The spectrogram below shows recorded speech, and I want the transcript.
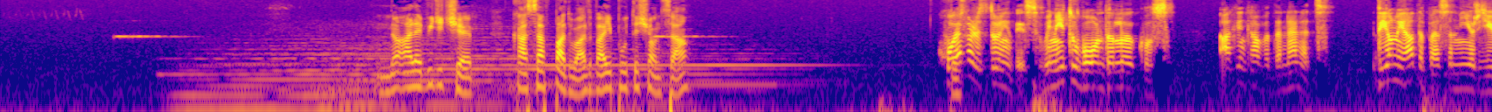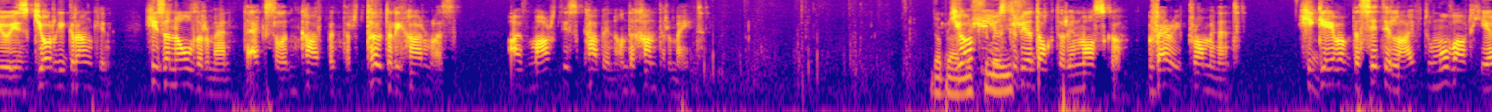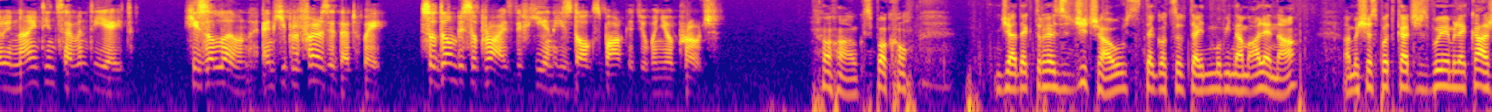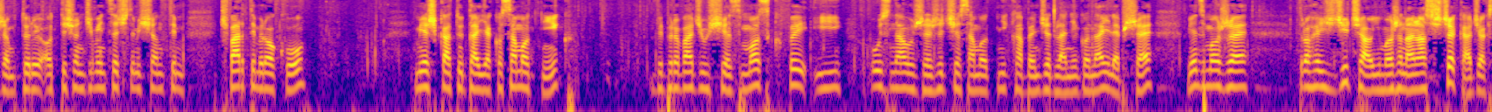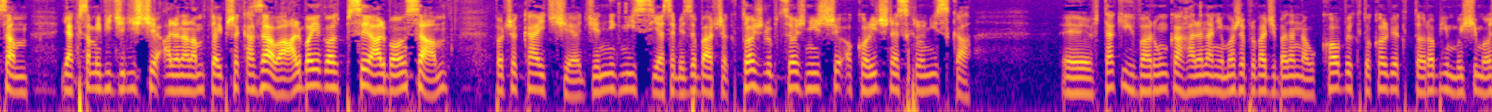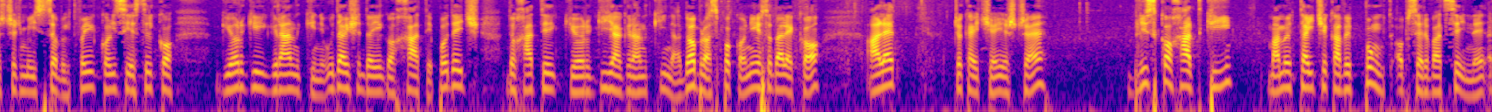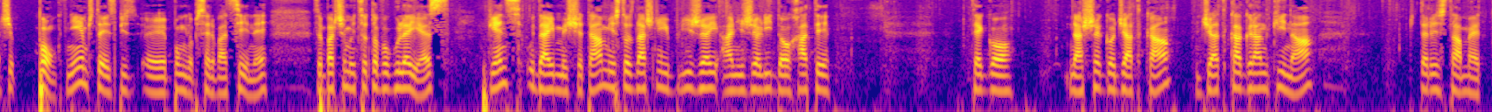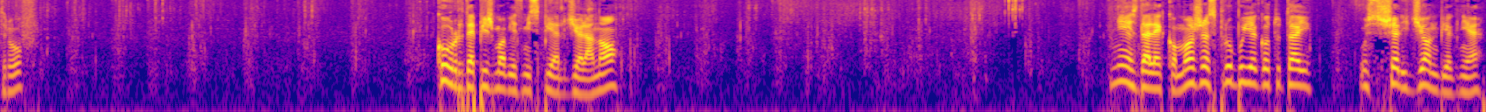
No ale widzicie, kasa wpadła, 2,5 tysiąca. Whoever is doing this, we need to warn the locals. I can cover the Nenets. The only other person near you is Georgi Grankin. He's an older man, excellent carpenter, totally harmless. I've marked his cabin on the Hunter Mate. Dobra, Georgi used to be a doctor in Moscow, very prominent. He gave up the city life to move out here in 1978. He's alone, and he prefers it that way. So don't be surprised if he and his dogs bark at you when you approach. Haha, spoko. Dziadek trochę zdziczał z tego, co tutaj mówi nam Alena. Mamy się spotkać z byłym lekarzem, który od 1974 roku mieszka tutaj jako samotnik. Wyprowadził się z Moskwy i uznał, że życie samotnika będzie dla niego najlepsze, więc może trochę zdziczał i może na nas szczekać, jak sam, jak sami widzieliście, Alena nam tutaj przekazała, albo jego psy, albo on sam. Poczekajcie, dziennik misji, ja sobie zobaczę. Ktoś lub coś niszczy okoliczne schroniska. Yy, W takich warunkach Alena nie może prowadzić badań naukowych. Ktokolwiek to robi, musimy ostrzec miejscowych. W twojej okolicy jest tylko Georgij Grankin. Udaj się do jego chaty. Podejdź do chaty Georgija Grankina. Dobra, spoko, nie jest to daleko, ale czekajcie jeszcze. Blisko chatki mamy tutaj ciekawy punkt obserwacyjny. Znaczy, punkt. Nie wiem, czy to jest yy, punkt obserwacyjny. Zobaczymy, co to w ogóle jest. Więc udajmy się tam. Jest to znacznie bliżej aniżeli do chaty tego naszego dziadka, dziadka Grankina. 400 metrów. Kurde, piżmowiec mi spierdziela, no. Nie jest daleko. Może spróbuję go tutaj ustrzelić, gdzie on biegnie.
